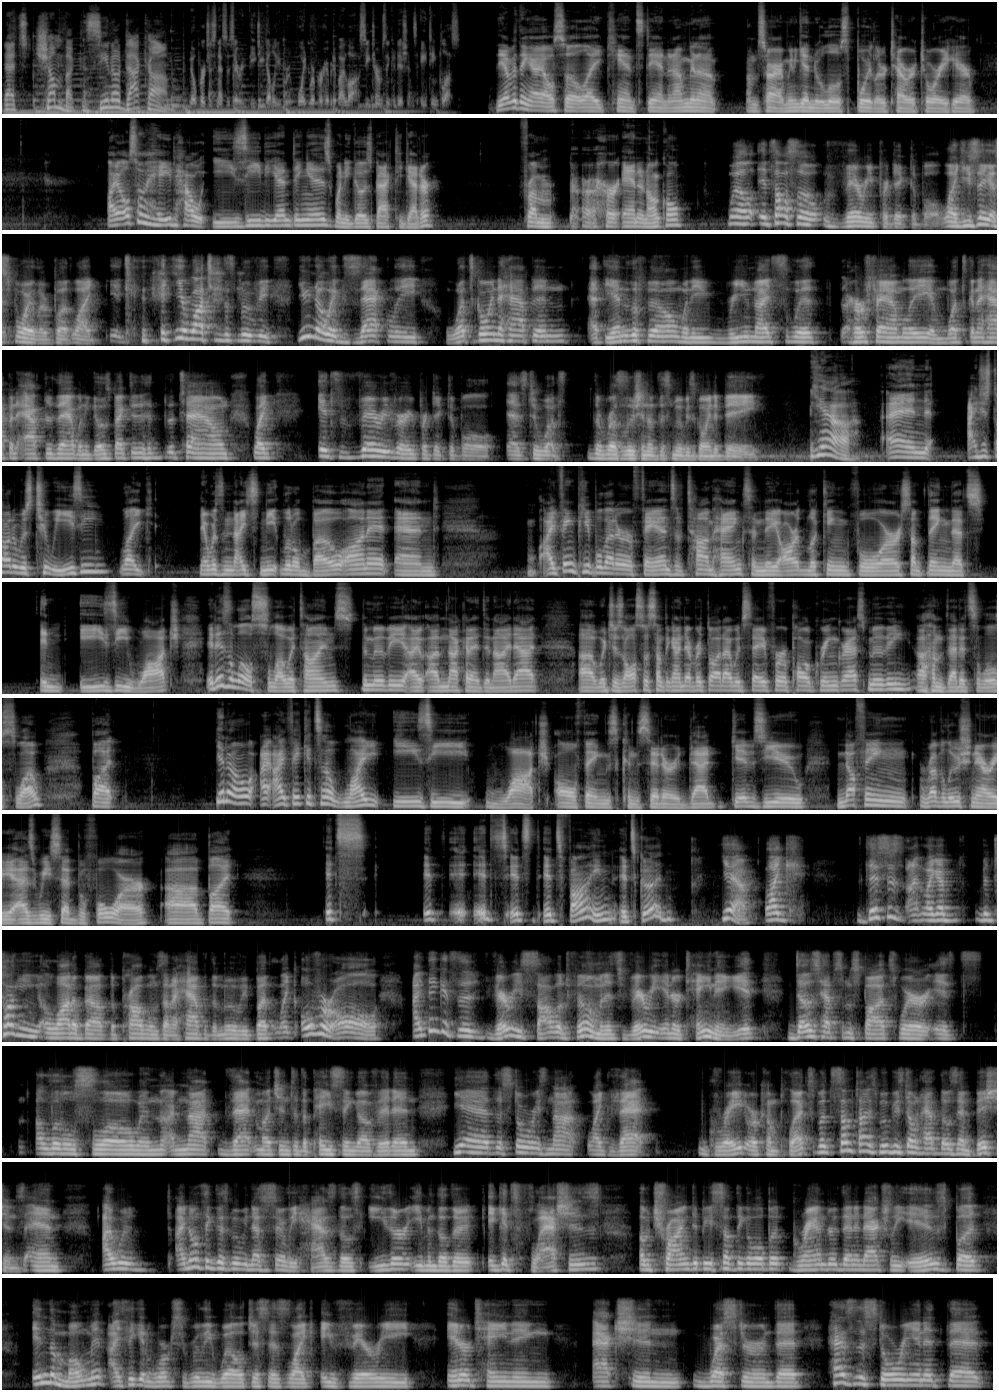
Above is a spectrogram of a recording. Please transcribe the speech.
That's ChumbaCasino.com. No purchase necessary. VGW. Void were prohibited by law. See terms and conditions. 18 plus. The other thing I also like can't stand, and I'm gonna, I'm sorry, I'm gonna get into a little spoiler territory here. I also hate how easy the ending is when he goes back to get her from her aunt and uncle. Well, it's also very predictable. Like you say a spoiler, but like it, you're watching this movie, you know exactly what's going to happen at the end of the film when he reunites with her family and what's going to happen after that when he goes back to the town. Like it's very very predictable as to what the resolution of this movie is going to be. Yeah, and I just thought it was too easy. Like there was a nice neat little bow on it and I think people that are fans of Tom Hanks and they are looking for something that's an easy watch. It is a little slow at times, the movie. I, am not going to deny that, uh, which is also something I never thought I would say for a Paul Greengrass movie, um, that it's a little slow. But, you know, I, I think it's a light, easy watch, all things considered, that gives you nothing revolutionary, as we said before, uh, but it's it, it it's it's it's fine. It's good. Yeah, like this is like I've been talking a lot about the problems that I have with the movie, but like overall, I think it's a very solid film and it's very entertaining. It does have some spots where it's a little slow and I'm not that much into the pacing of it. And yeah, the story's not like that great or complex, but sometimes movies don't have those ambitions. And I would I don't think this movie necessarily has those either, even though it gets flashes of trying to be something a little bit grander than it actually is. But in the moment, I think it works really well just as like a very entertaining action western that has the story in it that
